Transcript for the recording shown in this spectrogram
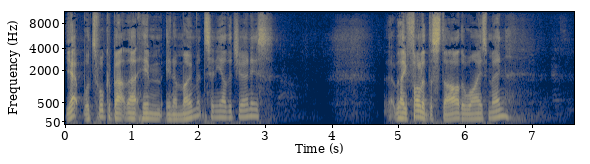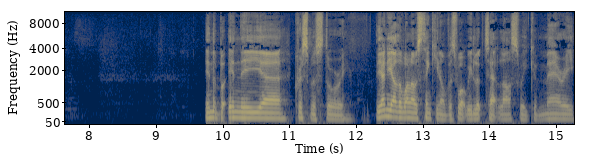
Yep, we'll talk about that him in a moment. Any other journeys? They followed the star, the wise men. In the, in the uh, Christmas story. The only other one I was thinking of is what we looked at last week of Mary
